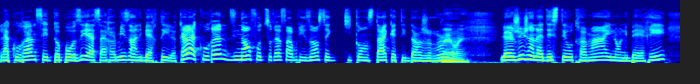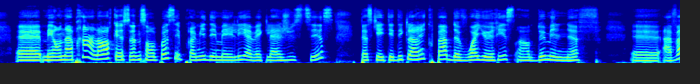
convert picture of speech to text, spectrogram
La couronne s'est opposée à sa remise en liberté. là. Quand la couronne dit non, faut que tu restes en prison, c'est qu'il constate que tu es dangereux. Ben. Le juge en a décidé autrement, ils l'ont libéré. Euh, mais on apprend alors que ce ne sont pas ses premiers démêlés avec la justice, parce qu'il a été déclaré coupable de voyeurisme en 2009. Euh, avant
